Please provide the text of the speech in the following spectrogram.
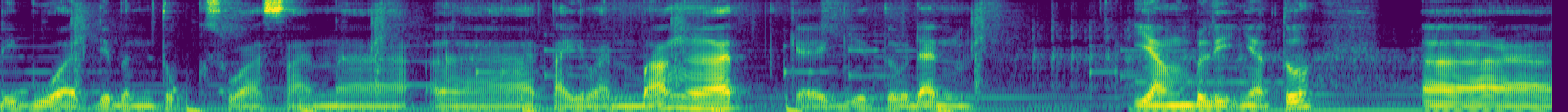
dibuat dibentuk suasana uh, Thailand banget kayak gitu. Dan yang belinya tuh uh,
